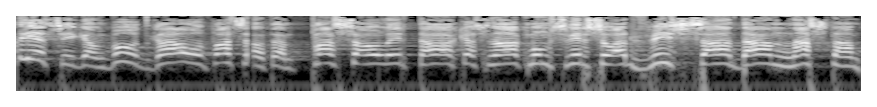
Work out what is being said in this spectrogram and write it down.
priecīgam būt galvu paceltam. Pasauli ir tā, kas nāk mums virsū ar visādām nastām,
